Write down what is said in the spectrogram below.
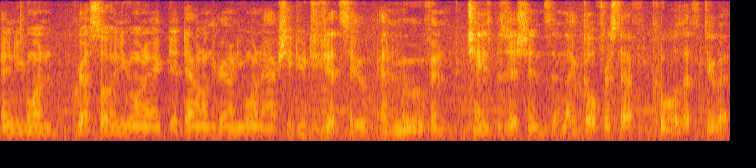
and you want to wrestle and you want to get down on the ground, you want to actually do jujitsu and move and change positions and like go for stuff. Cool, let's do it.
